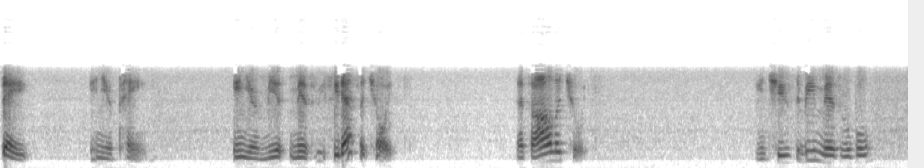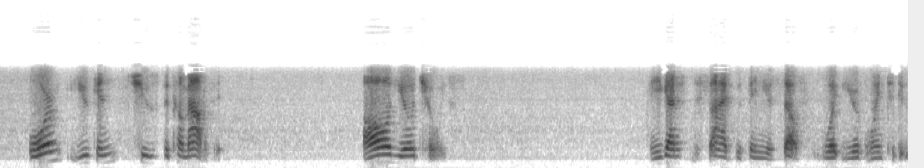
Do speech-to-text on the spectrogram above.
stay in your pain, in your misery. See, that's a choice. That's all a choice. You can choose to be miserable, or you can choose to come out of it. All your choice. And you got to decide within yourself what you're going to do.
